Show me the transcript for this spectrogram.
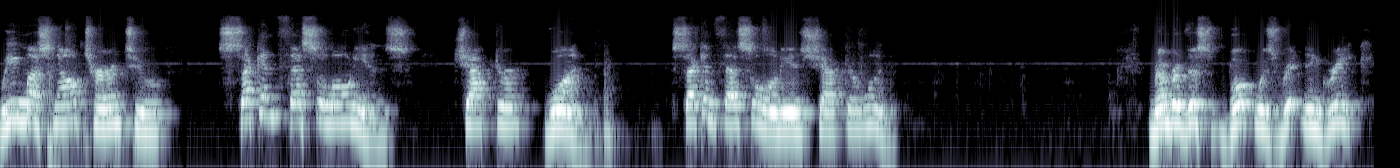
We must now turn to Second Thessalonians chapter 1. Second Thessalonians chapter 1. Remember, this book was written in Greek.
